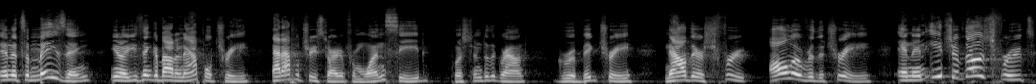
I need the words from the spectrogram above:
And it's amazing. You know, you think about an apple tree. That apple tree started from one seed, pushed into the ground, grew a big tree. Now there's fruit all over the tree, and in each of those fruits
